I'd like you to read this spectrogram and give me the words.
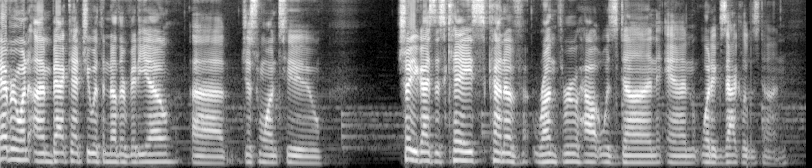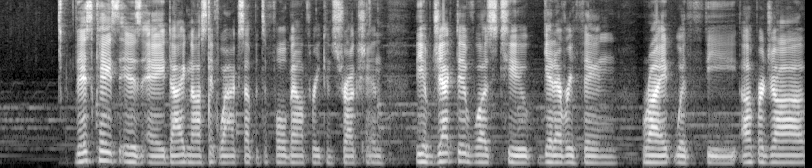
Hey everyone, I'm back at you with another video. Uh, just want to show you guys this case, kind of run through how it was done and what exactly was done. This case is a diagnostic wax up. It's a full mouth reconstruction. The objective was to get everything right with the upper jaw,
